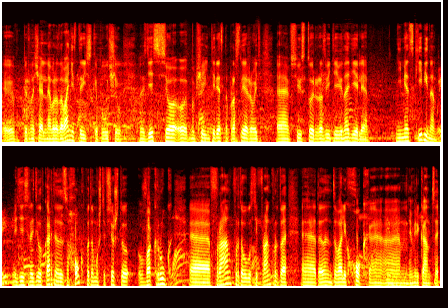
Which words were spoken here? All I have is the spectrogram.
э, первоначальное образование историческое получил. Но здесь все э, вообще интересно прослеживать всю историю развития виноделия немецкие вина. Здесь раздел в карте называется Хок, потому что все, что вокруг э, Франкфурта, в области Франкфурта, э, тогда называли Хок э, американцы.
